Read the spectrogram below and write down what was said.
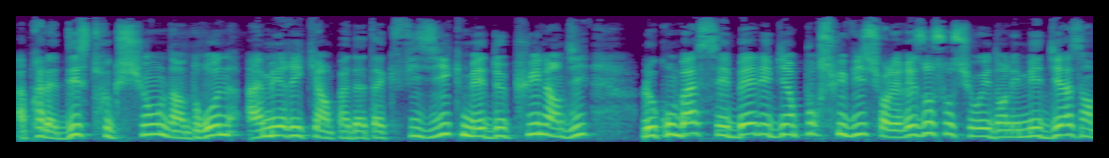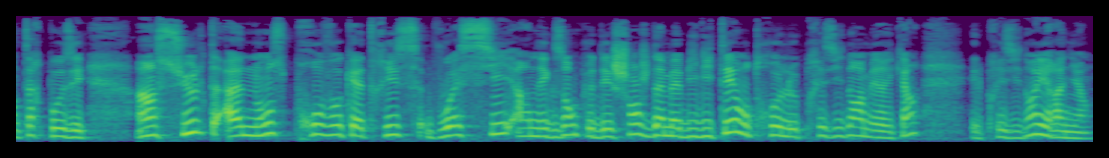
après la destruction d'un drone américain. Pas d'attaque physique, mais depuis lundi, le combat s'est bel et bien poursuivi sur les réseaux sociaux et dans les médias interposés. Insultes, annonces provocatrices. Voici un exemple d'échange d'amabilité entre le président américain et le président iranien.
